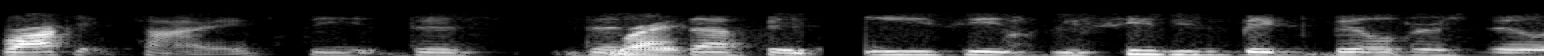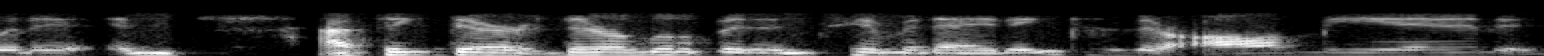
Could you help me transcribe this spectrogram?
rocket science. The, this this right. stuff is easy. We see these big builders doing it, and I think they're they're a little bit intimidating because they're all men and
